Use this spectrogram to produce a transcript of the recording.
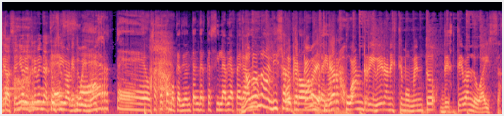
gracias. Señores, tremenda exclusiva Qué que tuvimos. fuerte. O sea que como que dio a entender que sí le había No, pegado. no, no, Elisa, lo que acaba de hombre, ¿no? tirar Juan Rivera en este momento de Esteban Loaiza.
